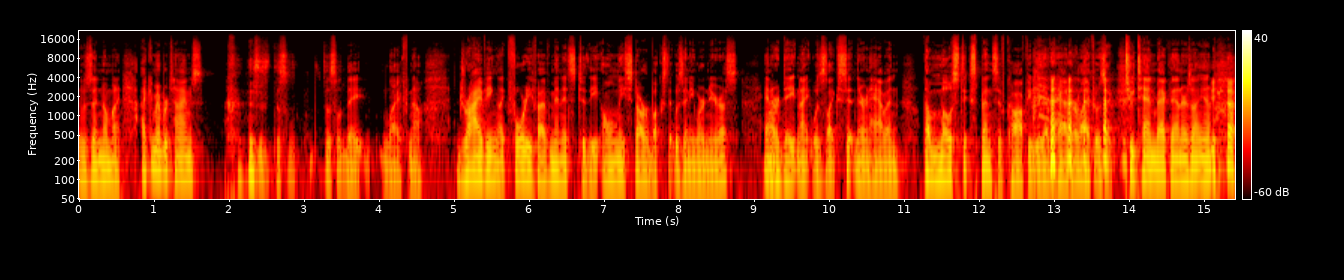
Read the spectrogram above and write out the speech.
It was uh, no money. I can remember times. this is this this will date life now. Driving like 45 minutes to the only Starbucks that was anywhere near us. And our date night was like sitting there and having the most expensive coffee we'd ever had in our life. It was like two ten back then or something. You? Yeah,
